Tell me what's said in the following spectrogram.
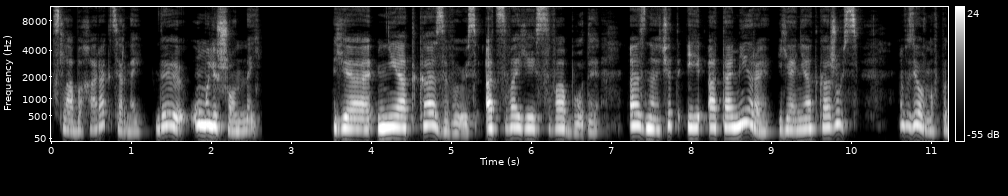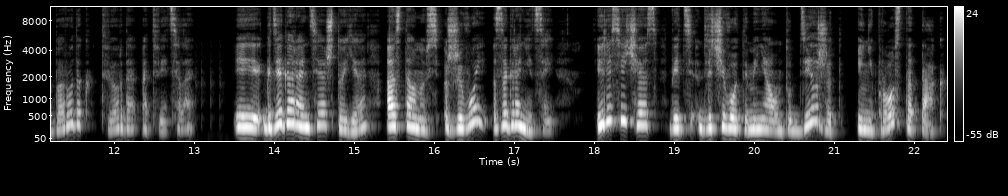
слабохарактерной, да умалишенной. Я не отказываюсь от своей свободы, а значит, и от Амира я не откажусь. Вздернув подбородок, твердо ответила. И где гарантия, что я останусь живой за границей? Или сейчас, ведь для чего-то меня он тут держит, и не просто так.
